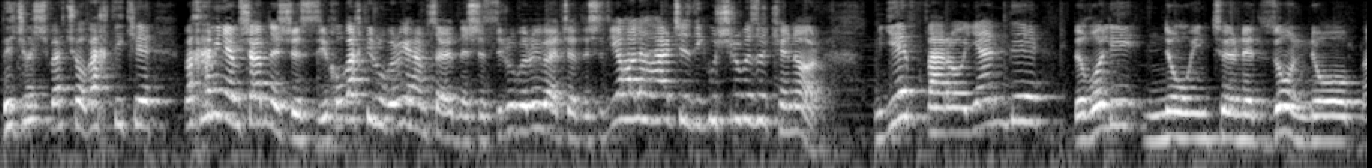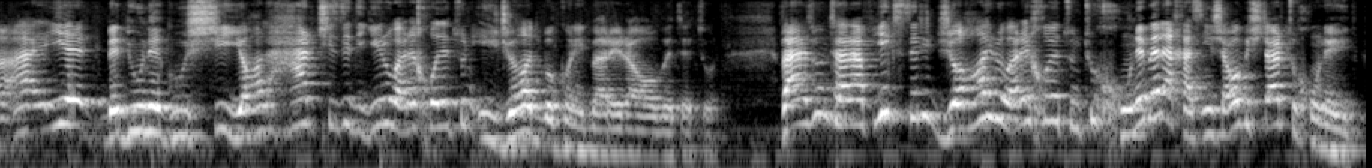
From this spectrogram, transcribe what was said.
به جاش بچه وقتی که و همین امشب نشستی. خب وقتی روبروی همسرت نشستی روبروی بچت نشستی یا حالا هر چیز دیگه گوشی رو بذار کنار. یه فرایند به قولی نو اینترنت زون نو یه بدون گوشی یا حالا هر چیز دیگه رو برای خودتون ایجاد بکنید برای روابطتون. و از اون طرف یک سری جاهایی رو برای خودتون تو خونه بلخص. این شبا بیشتر تو خونه اید.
